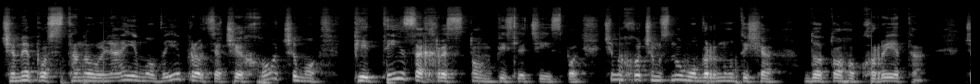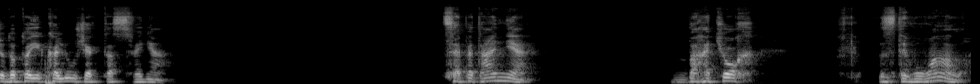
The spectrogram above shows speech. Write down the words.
Чи ми постановляємо виправця, чи хочемо піти за Христом після цієї сповіді, чи ми хочемо знову вернутися до того корита, чи до тої калюжі, як та свиня. Це питання багатьох здивувало,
